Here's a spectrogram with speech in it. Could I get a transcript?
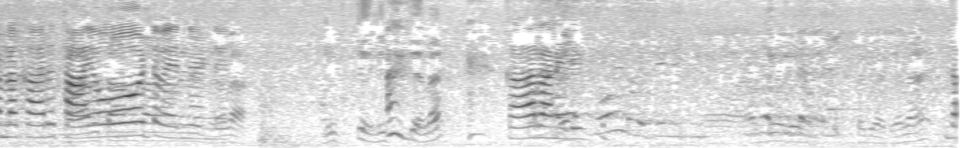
നമ്മളെ കാറ് തായോട്ട് വരുന്നുണ്ട്. കാറാണ് ഇത്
